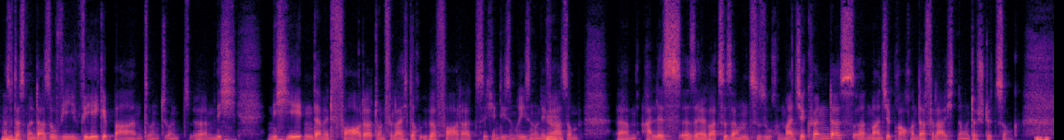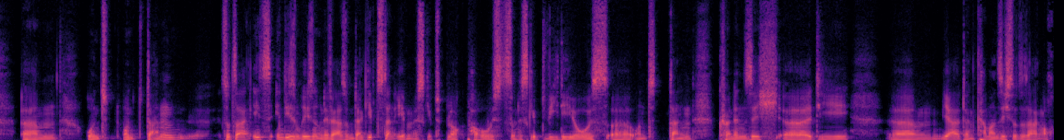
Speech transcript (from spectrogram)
Also mhm. dass man da so wie Wege bahnt und und ähm, nicht nicht jeden damit fordert und vielleicht auch überfordert, sich in diesem Riesenuniversum ja. ähm, alles äh, selber zusammenzusuchen manche können das und manche brauchen da vielleicht eine Unterstützung. Mhm. Ähm, und, und dann sozusagen ist in diesem Riesenuniversum, da gibt's dann eben, es gibt Blogposts und es gibt Videos äh, und dann können sich äh, die ähm, ja, dann kann man sich sozusagen auch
